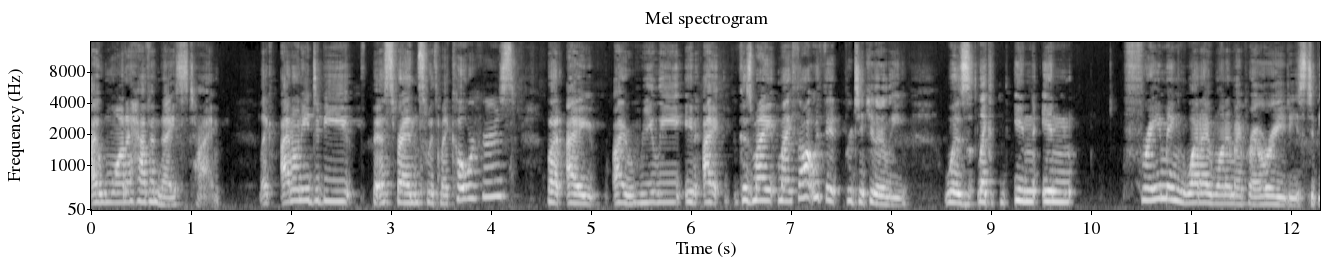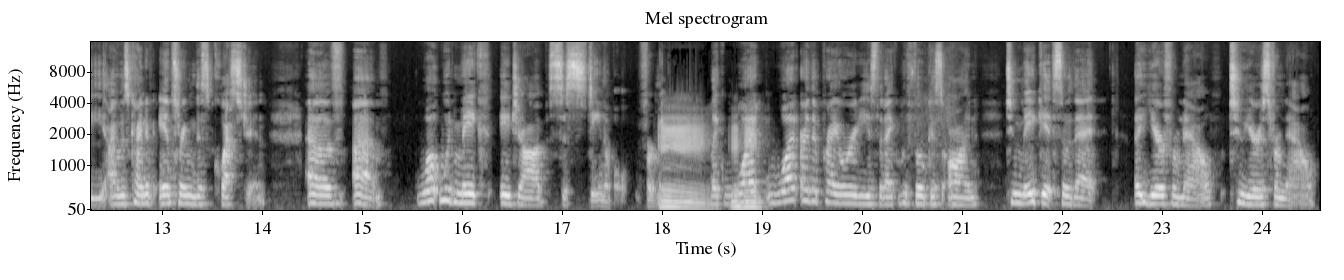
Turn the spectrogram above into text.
I want to have a nice time. Like I don't need to be best friends with my coworkers but I I really I because my my thought with it particularly was like in in framing what I wanted my priorities to be. I was kind of answering this question of um, what would make a job sustainable for me. Mm, like what mm-hmm. what are the priorities that I could focus on to make it so that a year from now, two years from now,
